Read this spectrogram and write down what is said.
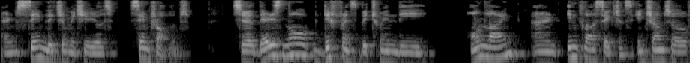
and same lecture materials same problems. So there is no difference between the online and in-class sections in terms of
